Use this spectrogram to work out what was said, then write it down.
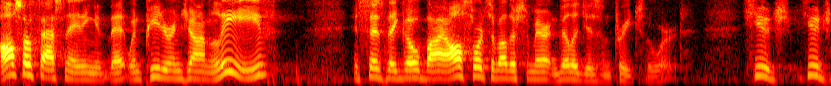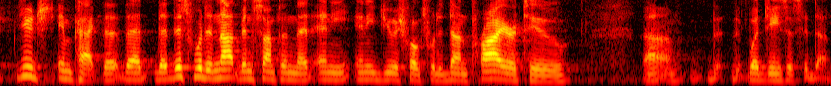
Also fascinating that when Peter and John leave, it says they go by all sorts of other Samaritan villages and preach the word. Huge, huge, huge impact that, that, that this would have not been something that any, any Jewish folks would have done prior to uh, th- what Jesus had done.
